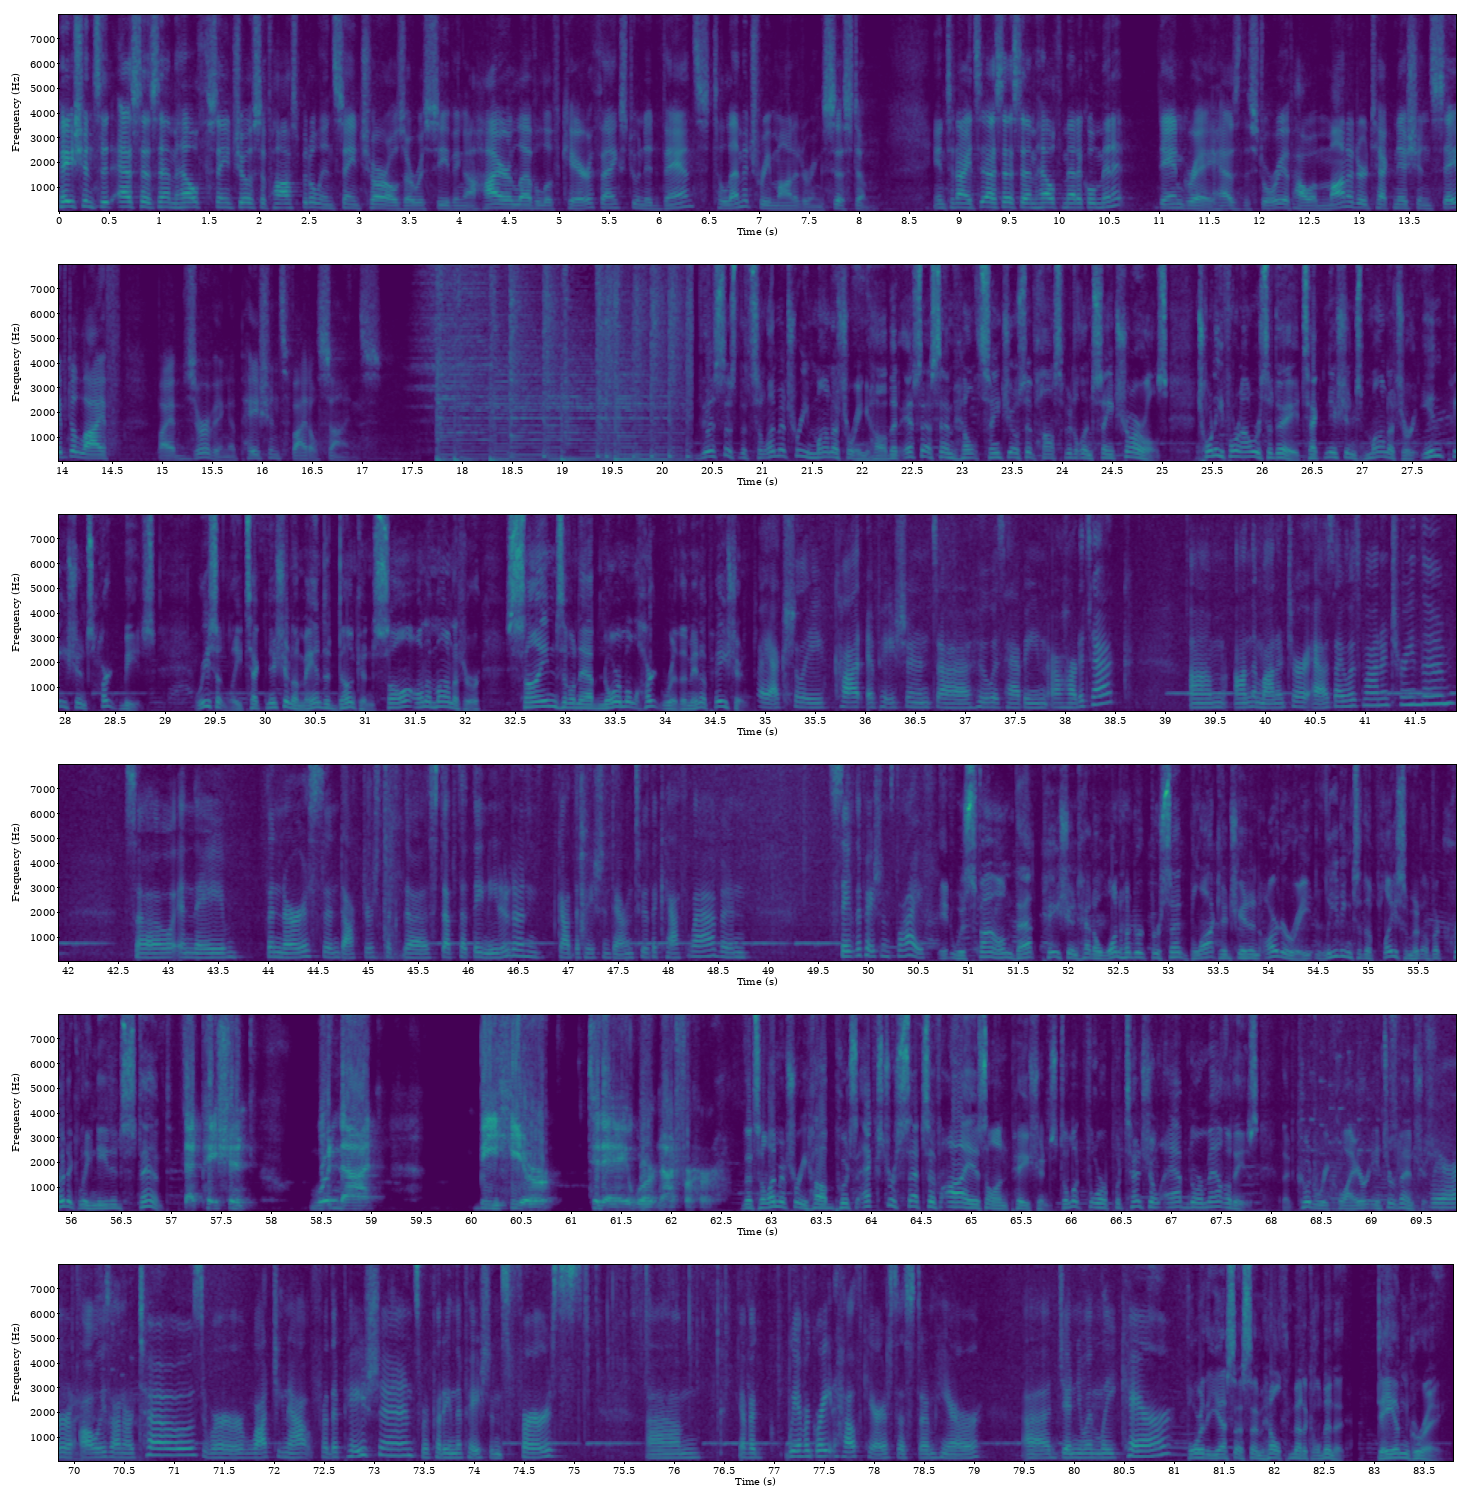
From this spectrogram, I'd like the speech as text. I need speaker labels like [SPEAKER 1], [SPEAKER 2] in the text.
[SPEAKER 1] Patients at SSM Health St. Joseph Hospital in St. Charles are receiving a higher level of care thanks to an advanced telemetry monitoring system. In tonight's SSM Health Medical Minute, Dan Gray has the story of how a monitor technician saved a life by observing a patient's vital signs.
[SPEAKER 2] This is the telemetry monitoring hub at SSM Health St. Joseph Hospital in St. Charles. 24 hours a day, technicians monitor inpatients' heartbeats. Recently, technician Amanda Duncan saw on a monitor signs of an abnormal heart rhythm in a patient.
[SPEAKER 3] I actually caught a patient uh, who was having a heart attack um, on the monitor as I was monitoring them. So, and they, the nurse and doctors took the steps that they needed and got the patient down to the cath lab and saved the patient's life.
[SPEAKER 2] It was found that patient had a 100% blockage in an artery, leading to the placement of a critically needed stent.
[SPEAKER 4] That patient would not be here today were it not for her.
[SPEAKER 2] The telemetry hub puts extra sets of eyes on patients to look for potential abnormalities that could require intervention.
[SPEAKER 3] We're always on our toes, we're watching out for the patients, we're putting the patients first. Um, we, have a, we have a great healthcare system here, uh, genuinely care.
[SPEAKER 2] For the SSM Health Medical Minute, Dan Gray.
